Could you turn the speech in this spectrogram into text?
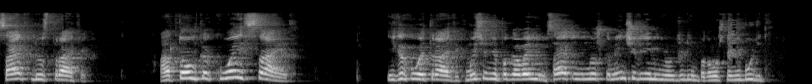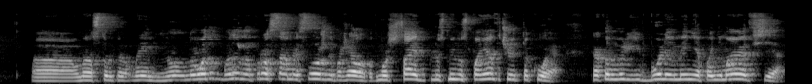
Сайт плюс трафик. О том, какой сайт и какой трафик, мы сегодня поговорим. Сайту немножко меньше времени уделим, потому что не будет э, у нас столько времени. Но, но вот, вот этот вопрос самый сложный, пожалуй, потому что сайт плюс-минус понятно, что это такое. Как он выглядит, более-менее понимают все.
